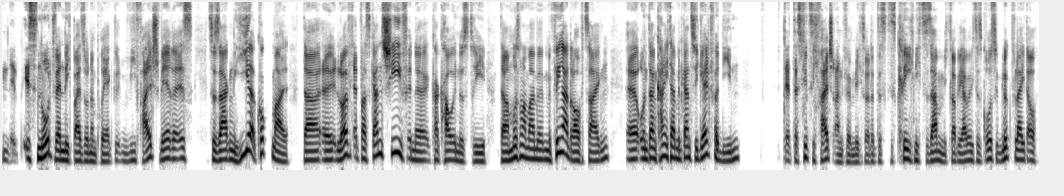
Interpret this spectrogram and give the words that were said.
ist notwendig bei so einem Projekt. Wie falsch wäre es zu sagen, hier, guckt mal, da äh, läuft etwas ganz schief in der Kakaoindustrie. Da muss man mal mit dem Finger drauf zeigen äh, und dann kann ich damit ganz viel Geld verdienen. Das, das fühlt sich falsch an für mich. So. Das, das kriege ich nicht zusammen. Ich glaube, hier habe ich das große Glück vielleicht auch,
